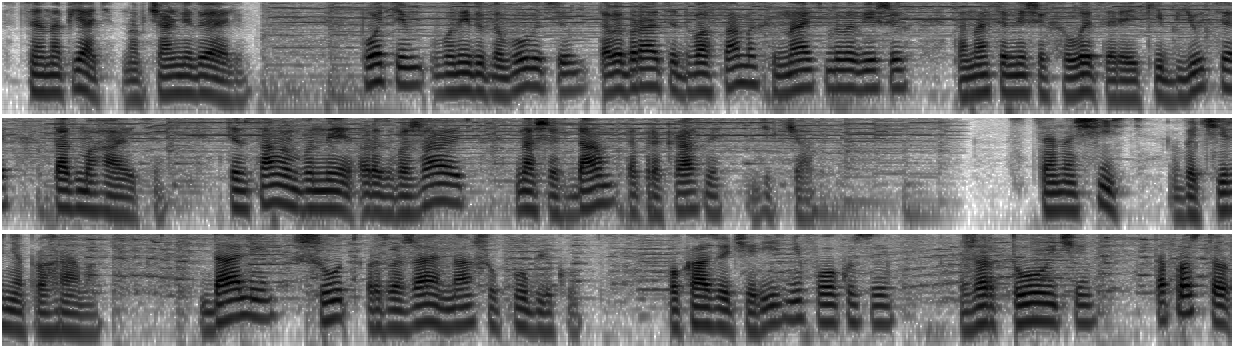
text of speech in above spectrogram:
Сцена 5. Навчальні дуелі. Потім вони йдуть на вулицю та вибираються два самих найсміливіших та найсильніших лицаря, які б'ються та змагаються. Цим самим вони розважають наших дам та прекрасних дівчат. Сцена 6. Вечірня програма. Далі шут розважає нашу публіку, показуючи різні фокуси, жартуючи та просто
